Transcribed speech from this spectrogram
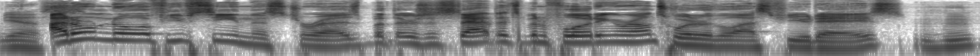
Yes. I don't know if you've seen this, Terez, but there's a stat that's been floating around Twitter the last few days. Mhm.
